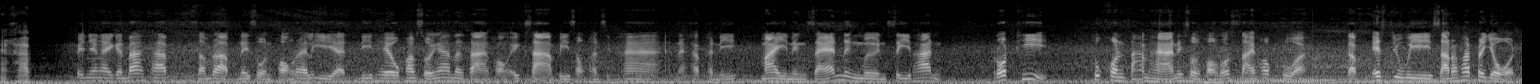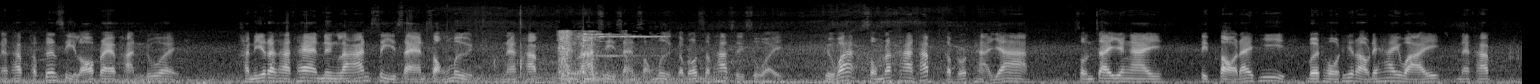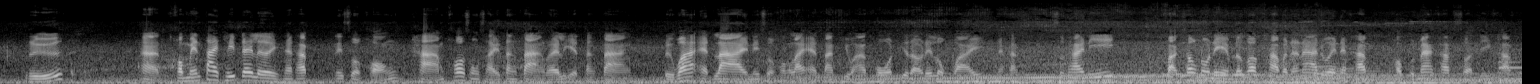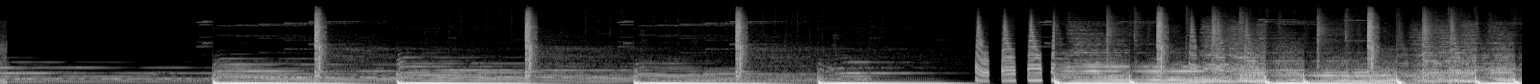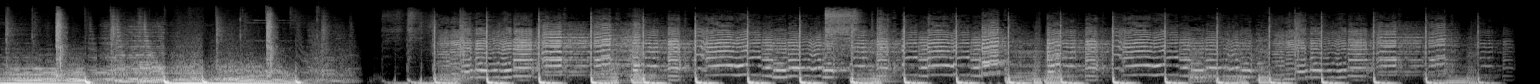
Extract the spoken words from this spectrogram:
นะครับ เป็นยังไงกันบ้างครับสำหรับในส่วนของรายละเอียด ดีเทลความสวยงามต่างๆของ X3 ปี 2015 นะครับคันนี้ไม่114,000 รถที่ทุกคนตามหาในส่วนของรถสไตล์ครอบครัว กับ SUV สารพัดประโยชน์นะครับขับเคลื่อน 4 ล้อแปรผันด้วย คันนี้ราคาแค่ 1 4 2 0 0 0นะครับ1 4 2 0 0 0 0กับรถสภาพสวยๆ ถือว่าสมราคาครับกับรถหายาก สนใจยังไงติดต่อได้ที่เบอร์โทรที่เราได้ให้ไว้นะครับ หรืออคอมเมนต์ใต้คลิปได้เลยนะครับ ในส่วนของถามข้อสงสัยต่างๆ รายละเอียดต่างๆ หรือว่าแอดไลน์ในส่วนของไลน์แอดตาม QR code ที่เราได้ลงไว้นะครับ สุดท้ายนี้ฝากช่องโนเนมแล้วก็คาบานาน่าด้วยนะครับ ขอบคุณมากครับ สวัสดีครับ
